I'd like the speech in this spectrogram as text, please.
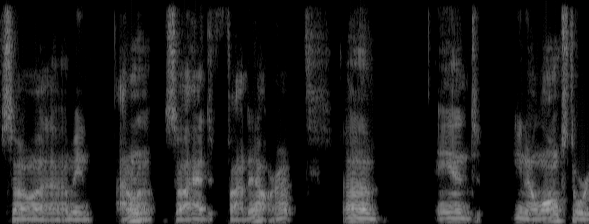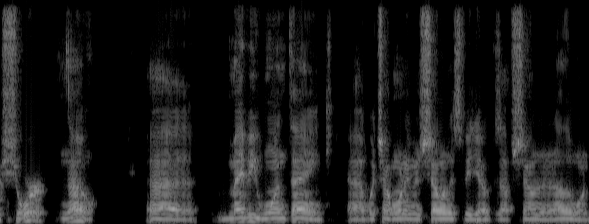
so, uh, I mean, I don't know. So I had to find out, right? Um, and, you know, long story short, no. Uh, maybe one thing, uh, which I won't even show in this video because I've shown another one,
